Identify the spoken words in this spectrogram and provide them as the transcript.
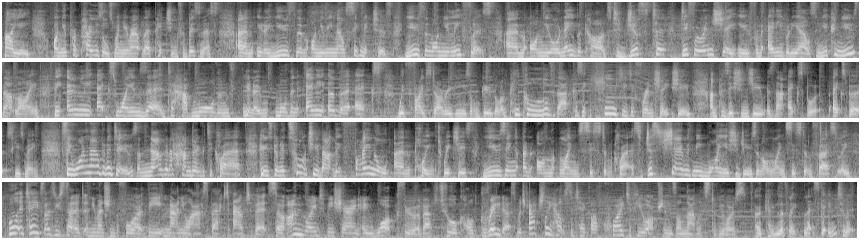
i.e., on your proposals when you're out there pitching for business. Um, you know, use them on your email signatures, use them on your leaflets, um, on your neighbour cards to just to differentiate you from anybody else. And you can use that line, the only X, Y, and Z to have more than you know more than any other X with five star reviews on Google. And people love that because it hugely differentiates you and positions you as that expert. Expert, excuse me. So what I'm now going to do is I'm now going to hand over to Claire, who's going to talk to you about the final um, point, which is using an online system, Claire. So just share with me why you should use an online system, firstly. Well, it takes, as you said and you mentioned before, the manual aspect out of it. So I'm going to be sharing a walkthrough about a tool called Grade.us, which actually helps to take off quite a few options on that list of yours. Okay, lovely. Let's get into it.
